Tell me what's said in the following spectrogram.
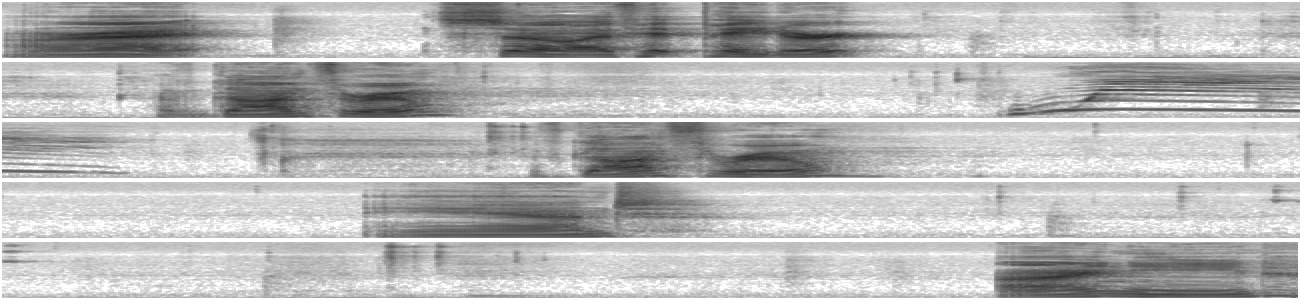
All right. So I've hit pay dirt. I've gone through. Whee! I've gone through. And I need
